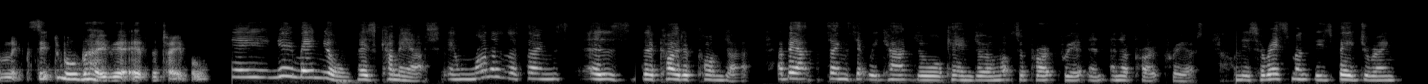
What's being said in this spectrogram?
on acceptable behaviour at the table. The new manual has come out, and one of the things is the code of conduct about things that we can't do or can do and what's appropriate and inappropriate. And there's harassment, there's badgering,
